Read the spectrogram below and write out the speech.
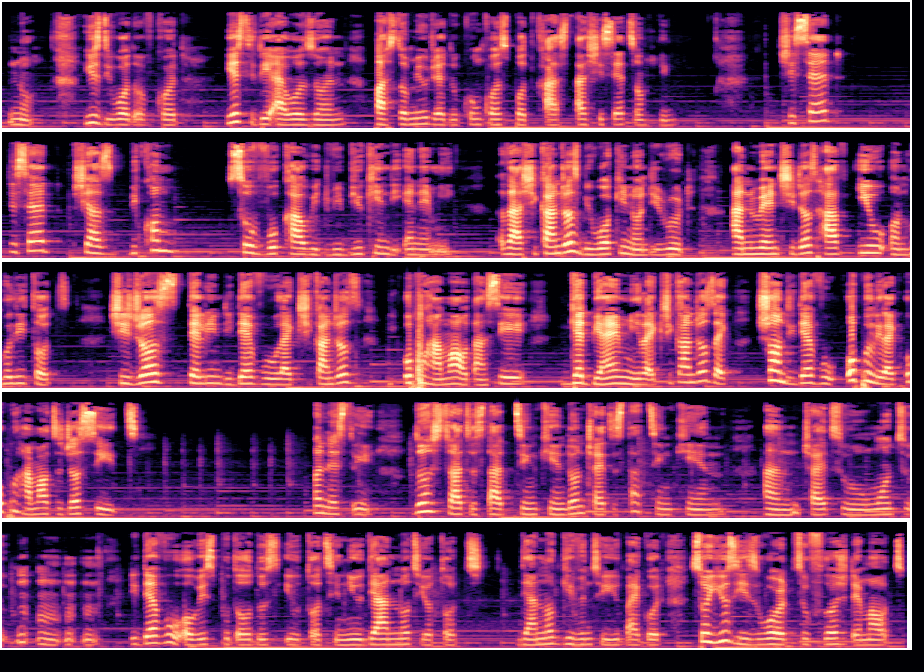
No. Use the word of god. Yesterday i was on pastor mildred okonkwo's podcast and she said something. She said she said she has become so vocal with rebuking the enemy that she can just be walking on the road. And when she just have ill unholy thoughts she's just telling the devil like she can just open her mouth and say get behind me. Like she can just like shun the devil openly like open her mouth to just say it. Honestly don't start to start thinking don't try to start thinking and try to want to mm-mm, mm-mm. the devil always put all those ill thoughts in you. They are not your thoughts they are not given to you by God. So use His word to flush them out.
